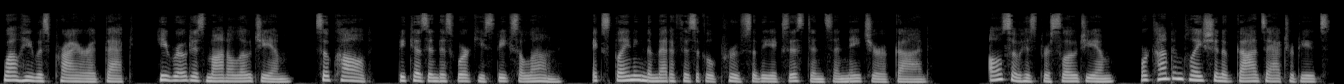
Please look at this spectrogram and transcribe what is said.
While he was prior at Bec, he wrote his Monologium, so called, because in this work he speaks alone, explaining the metaphysical proofs of the existence and nature of God. Also his Proslogium, or contemplation of God's attributes,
